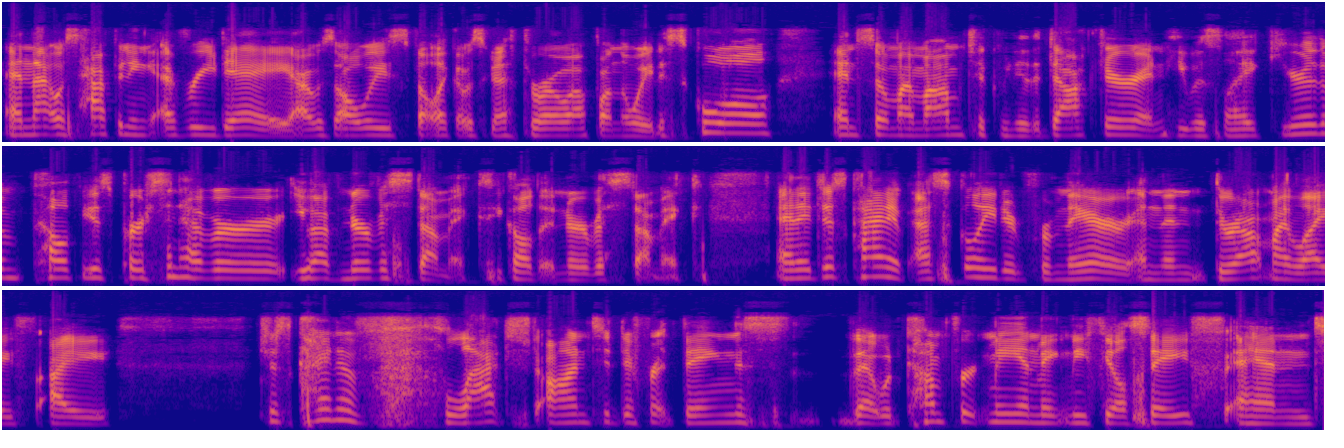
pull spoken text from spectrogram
and that was happening every day. I was always felt like i was going to throw up on the way to school and so my mom took me to the doctor and he was like you're the healthiest person ever. You have nervous stomach he called it nervous stomach. And it just kind of escalated from there and then throughout my life i just kind of latched onto different things that would comfort me and make me feel safe. And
